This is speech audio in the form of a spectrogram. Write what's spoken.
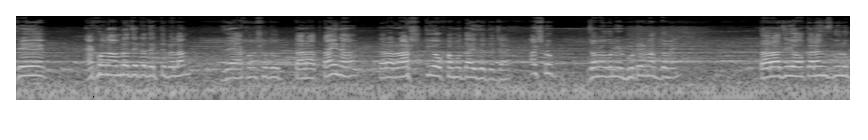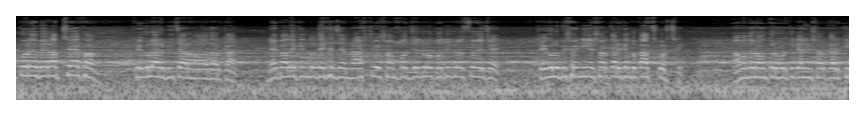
যে, এখন আমরা যেটা দেখতে পেলাম যে এখন শুধু তারা তাই না, তারা রাষ্ট্রীয় ক্ষমতায় যেতে চায়। আসুক, জনগণের ভোটের মাধ্যমে। তারা যে অকারেন্সগুলো করে বেরাচ্ছে এখন, সেগুলোর বিচার হওয়া দরকার। নেপালে কিন্তু দেখেছেন, রাষ্ট্রীয় সম্পদ যেগুলো ক্ষতিগ্রস্ত হয়েছে, সেগুলো বিষয় নিয়ে সরকার কিন্তু কাজ করছে। আমাদের অন্তর্বর্তীকালীন সরকার কি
